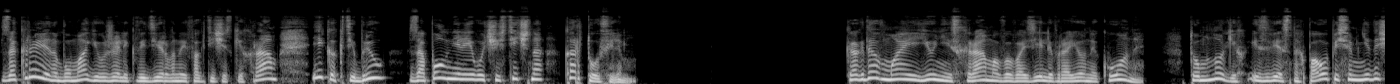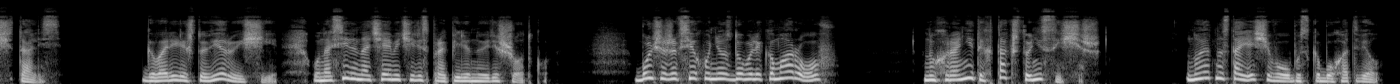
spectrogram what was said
закрыли на бумаге уже ликвидированный фактически храм и к октябрю заполнили его частично картофелем. Когда в мае-июне из храма вывозили в район иконы, то многих известных по описям не досчитались. Говорили, что верующие уносили ночами через пропиленную решетку. Больше же всех унес, думали, комаров. Но хранит их так, что не сыщешь. Но и от настоящего обыска Бог отвел.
